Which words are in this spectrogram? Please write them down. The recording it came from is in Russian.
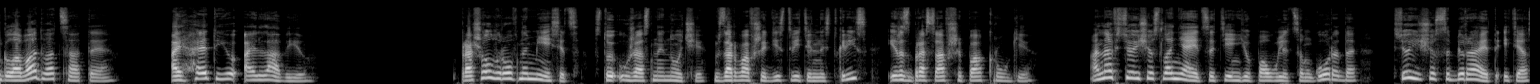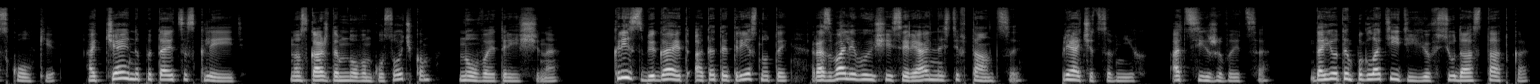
Глава 20. I hate you, I love you. Прошел ровно месяц с той ужасной ночи, взорвавшей действительность Крис и разбросавшей по округе. Она все еще слоняется тенью по улицам города, все еще собирает эти осколки, отчаянно пытается склеить, но с каждым новым кусочком новая трещина. Крис сбегает от этой треснутой, разваливающейся реальности в танцы, прячется в них, отсиживается, дает им поглотить ее всю до остатка.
